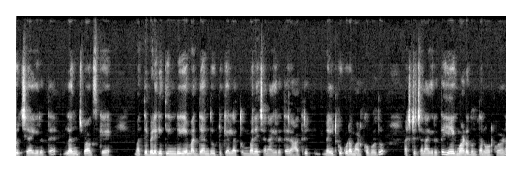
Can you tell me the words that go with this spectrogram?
ರುಚಿಯಾಗಿರುತ್ತೆ. ಲಂಚ್ ಬಾಕ್ಸ್ಗೆ ಮತ್ತು ಬೆಳಗ್ಗೆ ತಿಂಡಿಗೆ ಮಧ್ಯಾಹ್ನದ ಊಟಕ್ಕೆಲ್ಲ ತುಂಬಾ ಚೆನ್ನಾಗಿರುತ್ತೆ. ರಾತ್ರಿ ನೈಟ್ಗೂ ಕೂಡ ಮಾಡ್ಕೋಬೋದು. ಅಷ್ಟು ಚೆನ್ನಾಗಿರುತ್ತೆ. ಹೇಗೆ ಮಾಡೋದು ಅಂತ ನೋಡ್ಕೊಳ್ಳೋಣ.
